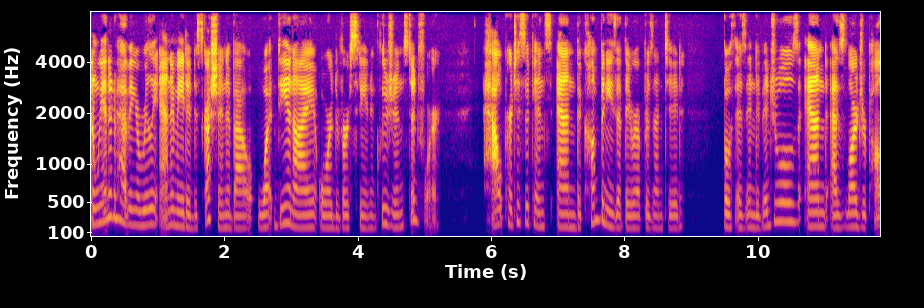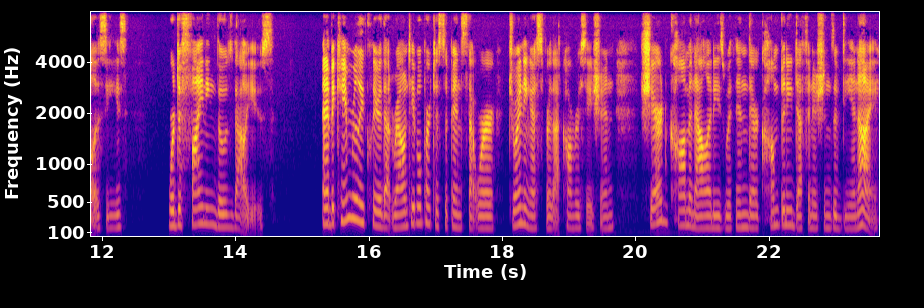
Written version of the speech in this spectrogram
And we ended up having a really animated discussion about what DNI or diversity and inclusion stood for, how participants and the companies that they represented, both as individuals and as larger policies, were defining those values. And it became really clear that roundtable participants that were joining us for that conversation shared commonalities within their company definitions of DNI,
